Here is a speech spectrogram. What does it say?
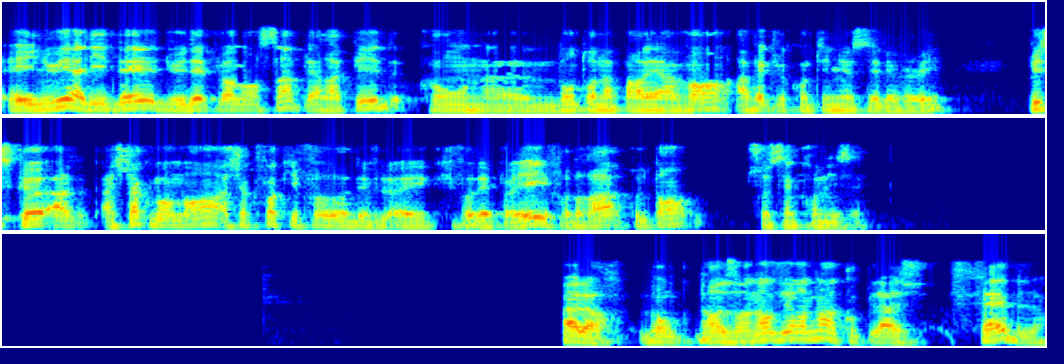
Et il nuit à l'idée du déploiement simple et rapide euh, dont on a parlé avant avec le continuous delivery, puisque à, chaque moment, à chaque fois qu'il faut, qu'il faut déployer, il faudra tout le temps se synchroniser. Alors, donc, dans un environnement à couplage faible,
